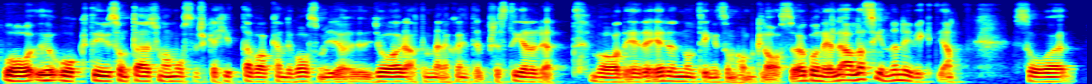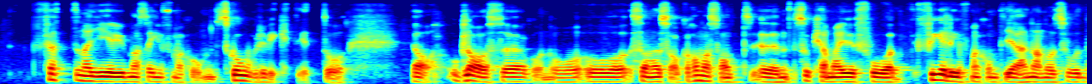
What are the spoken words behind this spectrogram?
Och, och det är ju sånt där som man måste försöka hitta. Vad kan det vara som gör att en människa inte presterar rätt? Vad är det? Är det någonting som har med glasögon eller alla sinnen är viktiga. Så fötterna ger ju massa information. Skor är viktigt och, ja, och glasögon och, och sådana saker. Har man sånt eh, så kan man ju få fel information till hjärnan och så,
